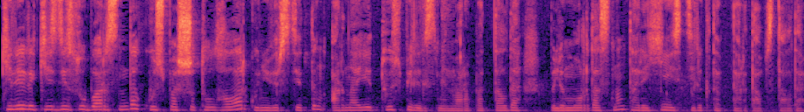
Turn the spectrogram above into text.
Келелі кездесу барысында көшбасшы тұлғалар университеттің арнайы төс белгісімен марапатталды. Білім ордасының тарихи естелік кітаптары табысталды.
